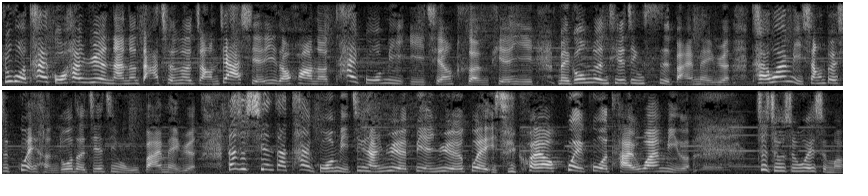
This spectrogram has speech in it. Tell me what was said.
如果泰国和越南呢达成了涨价协议的话呢，泰国米以前很便宜，每公吨贴近四百美元，台湾米相对是贵很多的，接近五百美元。但是现在泰国米竟然越变越贵，已经快要贵过台湾米了。这就是为什么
